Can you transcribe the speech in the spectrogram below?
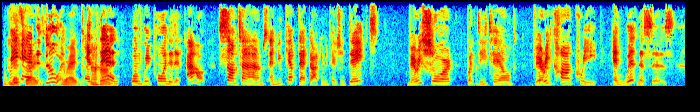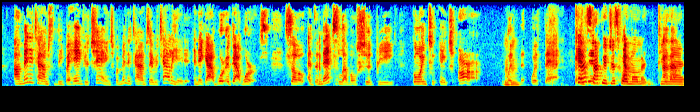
We That's had right. to do it. Right. And uh-huh. then when we pointed it out, sometimes, and you kept that documentation, dates, very short but detailed, very concrete, and witnesses. Uh, many times the behavior changed, but many times they retaliated and they got wor- it got worse. So at the next level should be going to HR with mm-hmm. with that. Can and I then, stop you just for yeah. a moment? Do you uh-huh. mind?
